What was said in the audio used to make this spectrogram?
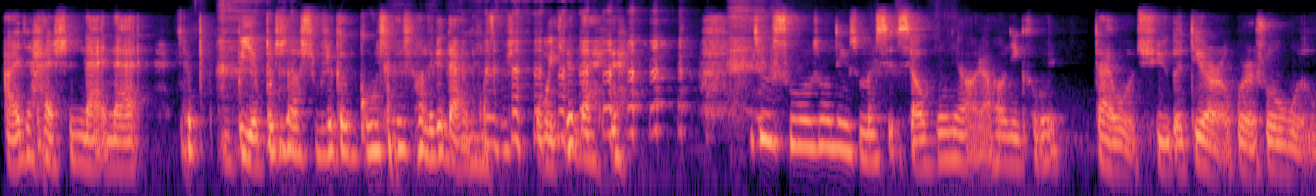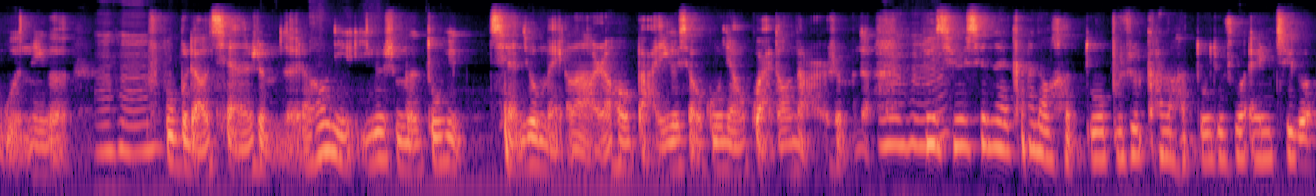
而且还是奶奶，就也不知道是不是跟公车上那个奶奶就是我一个奶奶。就说说那个什么小小姑娘，然后你可不可以带我去一个地儿，或者说我我那个付不了钱什么的，然后你一个什么东西钱就没了，然后把一个小姑娘拐到哪儿什么的。所以其实现在看到很多，不是看到很多，就说哎，这个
